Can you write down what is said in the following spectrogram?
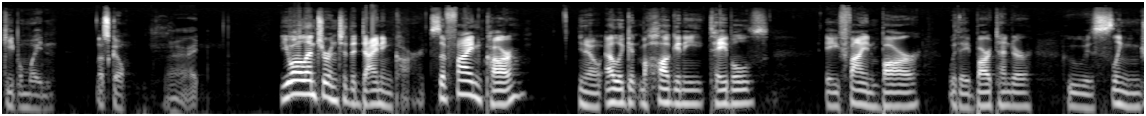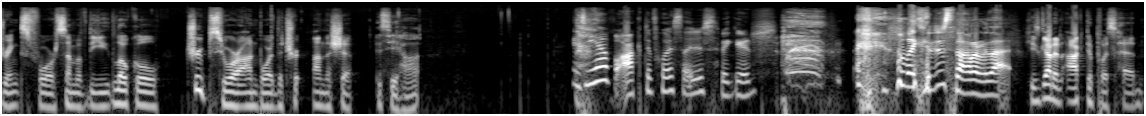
keep them waiting. Let's go. All right. You all enter into the dining car. It's a fine car, you know, elegant mahogany tables, a fine bar with a bartender who is slinging drinks for some of the local troops who are on board the tri- on the ship. Is he hot? Does he have octopus? I just figured. like I just thought of that. He's got an octopus head,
